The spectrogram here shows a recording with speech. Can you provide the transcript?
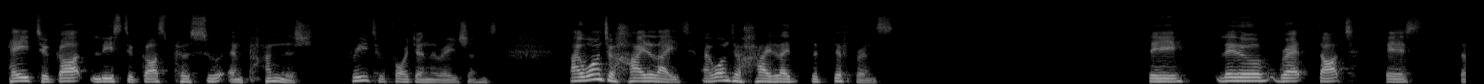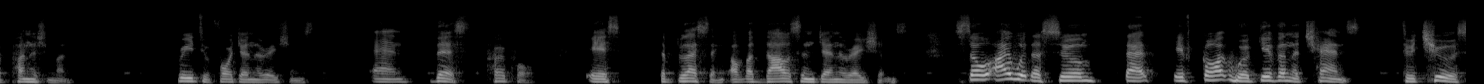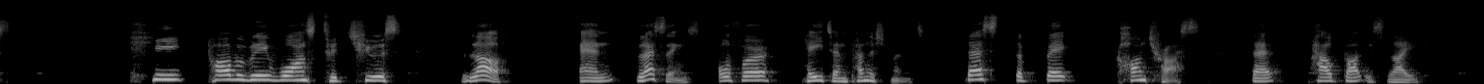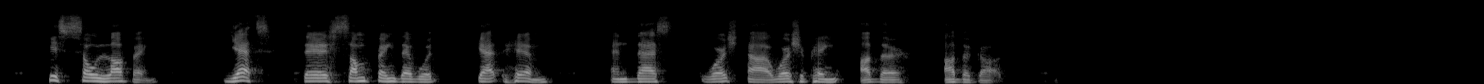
Hate to God leads to God's pursuit and punish three to four generations. I want to highlight, I want to highlight the difference. The little red dot is the punishment, three to four generations. And this purple is the blessing of a thousand generations. So I would assume that if God were given a chance to choose, he probably wants to choose love and blessings over hate and punishment. That's the big contrast that how God is like. He's so loving. Yet there's something that would get him, and that's worship, uh, worshiping other other God.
